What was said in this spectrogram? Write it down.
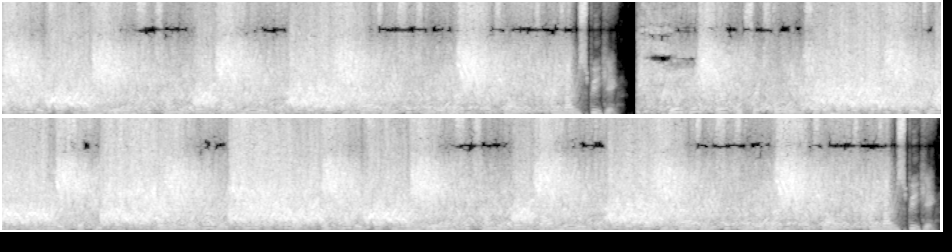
eight hundred sixty-nine billion six hundred thirty-five million to hundred thirteen thousand six hundred ninety-six dollars as I'm speaking. Bill Gates earned with six trillion seven hundred twenty between two and five hundred sixty-six billion one hundred eight hundred sixty-nine billion six hundred thirty-five million two hundred thirteen thousand six hundred ninety-six dollars as I'm speaking.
